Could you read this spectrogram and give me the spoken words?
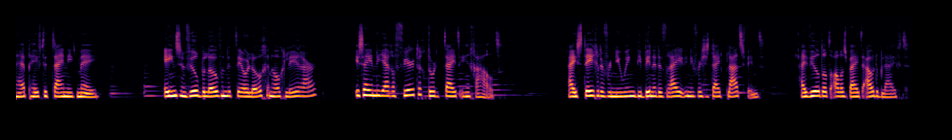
Heb heeft de tijn niet mee. Eens een veelbelovende theoloog en hoogleraar, is hij in de jaren 40 door de tijd ingehaald. Hij is tegen de vernieuwing die binnen de Vrije Universiteit plaatsvindt. Hij wil dat alles bij het oude blijft.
